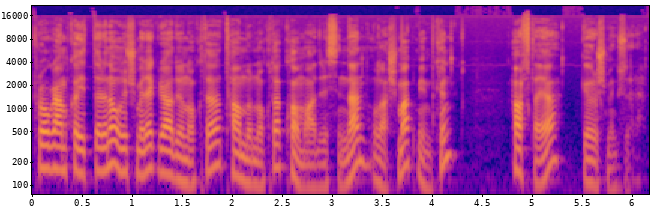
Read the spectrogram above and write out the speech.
Program kayıtlarına 13melekradyo.tumblr.com adresinden ulaşmak mümkün. Haftaya görüşmek üzere.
